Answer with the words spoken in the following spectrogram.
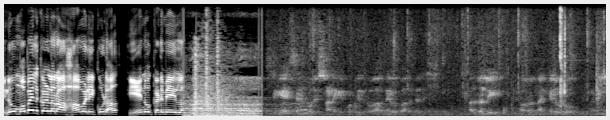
ಇನ್ನು ಮೊಬೈಲ್ ಕಳ್ಳರ ಹಾವಳಿ ಕೂಡ ಏನೂ ಕಡಿಮೆ ಇಲ್ಲ. ಅದರಲ್ಲಿ ಅವರನ್ನು ಕೆಲವರು ಈ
